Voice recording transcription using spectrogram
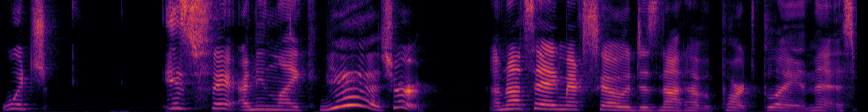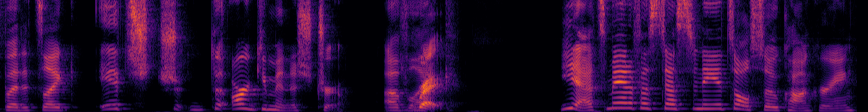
Which is fair. I mean, like, Yeah, sure. I'm not saying Mexico does not have a part to play in this, but it's like it's tr- the argument is true of like Right. yeah, it's manifest destiny. It's also conquering.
